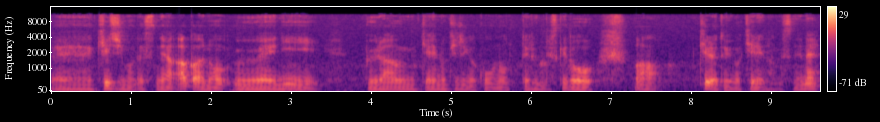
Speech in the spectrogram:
えー、生地もですね赤の上にブラウン系の生地がこう乗ってるんですけどまあ綺麗といえば綺麗なんですね。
